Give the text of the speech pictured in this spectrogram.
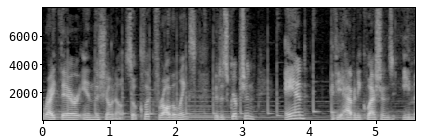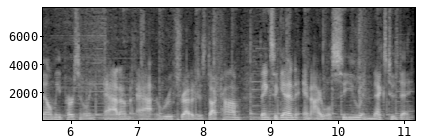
right there in the show notes. So click for all the links, the description, and if you have any questions, email me personally, adam at roofstrategist.com. Thanks again, and I will see you next Tuesday.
